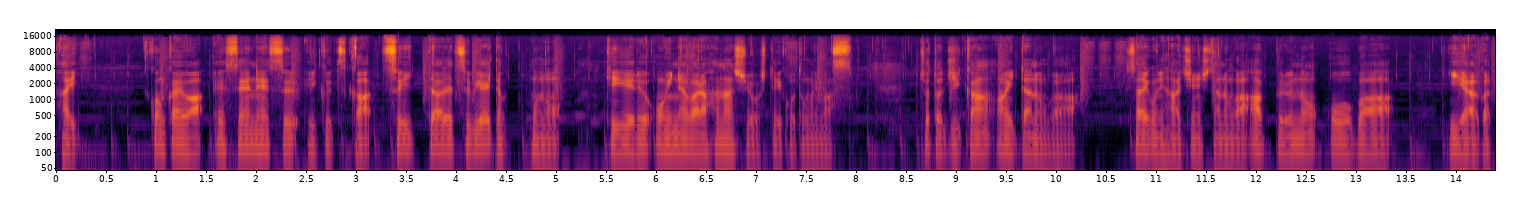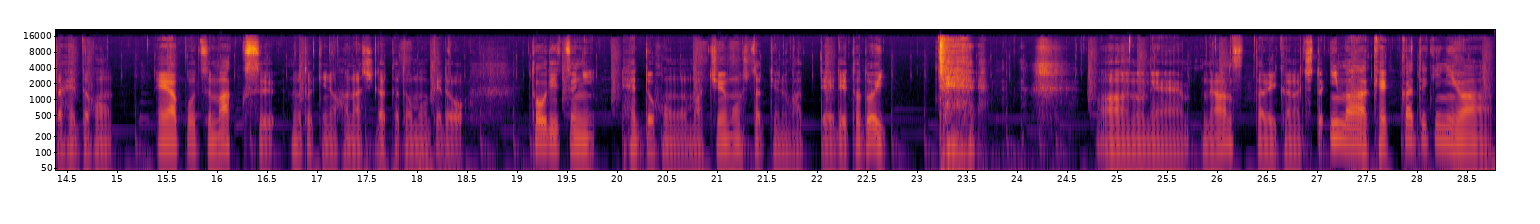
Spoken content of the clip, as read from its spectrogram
はい。今回は SNS いくつか Twitter でつぶやいたもの TL 追いながら話をしていこうと思います。ちょっと時間空いたのが最後に配信したのが Apple のオーバーイヤー型ヘッドホン AirPods Max の時の話だったと思うけど当日にヘッドホンをま注文したっていうのがあってで届いて あのね、なんつったらいいかな。ちょっと今、結果的には、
